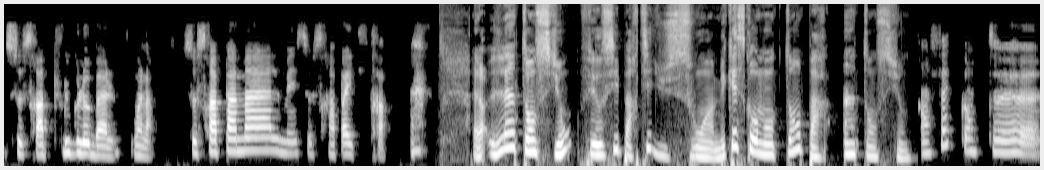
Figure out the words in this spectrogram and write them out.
ce sera plus global. Voilà. Ce sera pas mal, mais ce sera pas extra. Alors l'intention fait aussi partie du soin, mais qu'est-ce qu'on entend par intention? En fait, quand euh,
